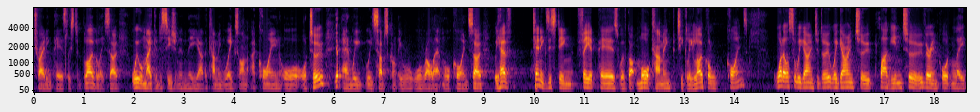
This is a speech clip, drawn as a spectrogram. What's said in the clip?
trading pairs listed globally. So we will make a decision in the uh, the coming weeks on a coin or, or two, yep. and we, we subsequently will, will roll out more coins. So we have 10 existing fiat pairs, we've got more coming, particularly local coins. What else are we going to do? We're going to plug into, very importantly,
